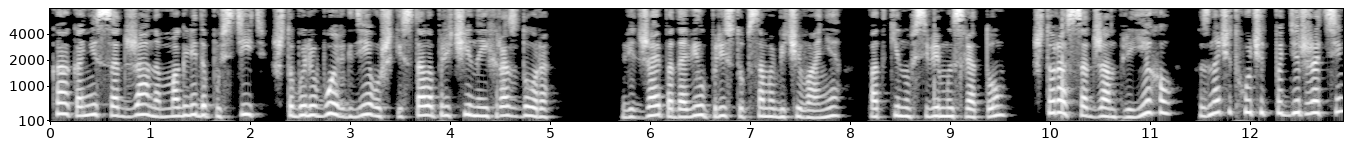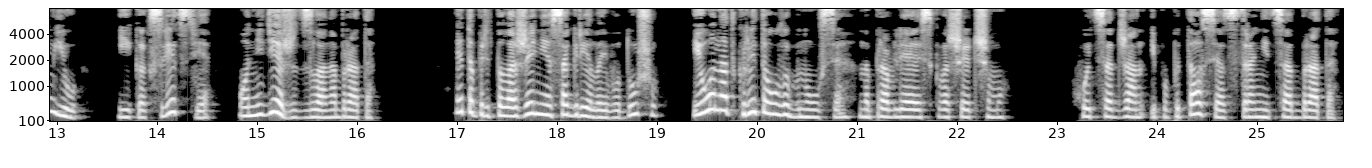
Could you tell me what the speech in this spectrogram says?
Как они с Саджаном могли допустить, чтобы любовь к девушке стала причиной их раздора? Виджай подавил приступ самобичевания, подкинув себе мысль о том, что раз Саджан приехал, значит, хочет поддержать семью, и, как следствие, он не держит зла на брата. Это предположение согрело его душу, и он открыто улыбнулся, направляясь к вошедшему. Хоть Саджан и попытался отстраниться от брата,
